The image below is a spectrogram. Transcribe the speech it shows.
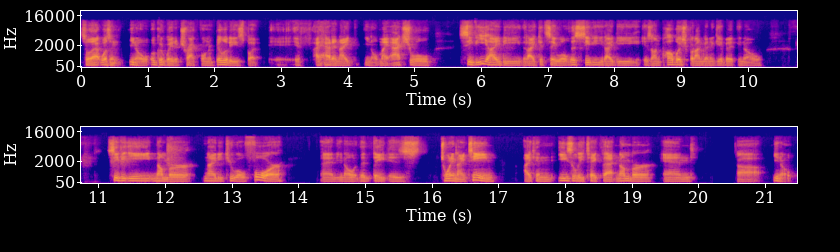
So that wasn't you know a good way to track vulnerabilities. But if I had an I you know my actual CVE ID that I could say, well, this CVE ID is unpublished, but I'm going to give it you know CVE number 9204, and you know the date is 2019. I can easily take that number and uh, you know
